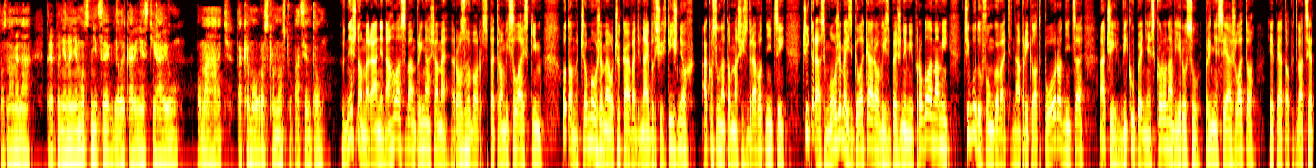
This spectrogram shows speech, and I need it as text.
To znamená preplnené nemocnice, kde lekári nestihajú pomáhať takému obrovskému množstvu pacientov. V dnešnom ráne na hlas vám prinášame rozhovor s Petrom Vysolajským o tom, čo môžeme očakávať v najbližších týždňoch, ako sú na tom naši zdravotníci, či teraz môžeme ísť k lekárovi s bežnými problémami, či budú fungovať napríklad pôrodnice a či vykúpenie z koronavírusu prinesie až leto. Je piatok 20.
